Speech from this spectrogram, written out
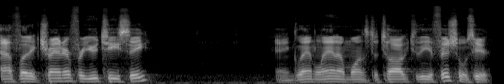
athletic trainer for UTC. And Glenn Lanham wants to talk to the officials here.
